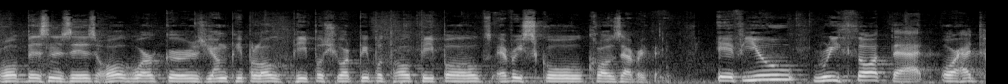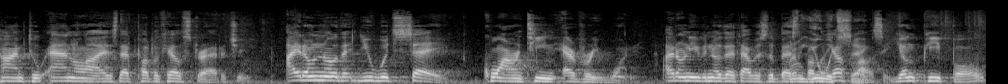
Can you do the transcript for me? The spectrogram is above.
all businesses, all workers, young people, old people, short people, tall people, every school, close everything. If you rethought that or had time to analyze that public health strategy, I don't know that you would say quarantine everyone. I don't even know that that was the best public health say. policy. Young people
